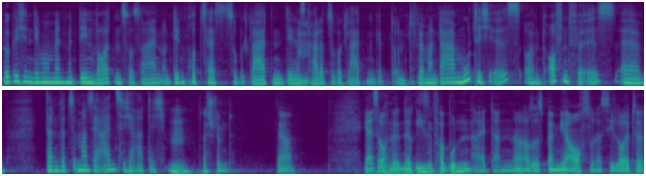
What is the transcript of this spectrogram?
wirklich in dem Moment mit den Leuten zu sein und den Prozess zu begleiten, den es gerade zu begleiten gibt. Und wenn man da mutig ist und offen für ist, ähm, dann wird es immer sehr einzigartig. Mhm, das stimmt. Ja. Ja, ist auch eine, eine Riesenverbundenheit dann. Ne? Also ist bei mir auch so, dass die Leute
